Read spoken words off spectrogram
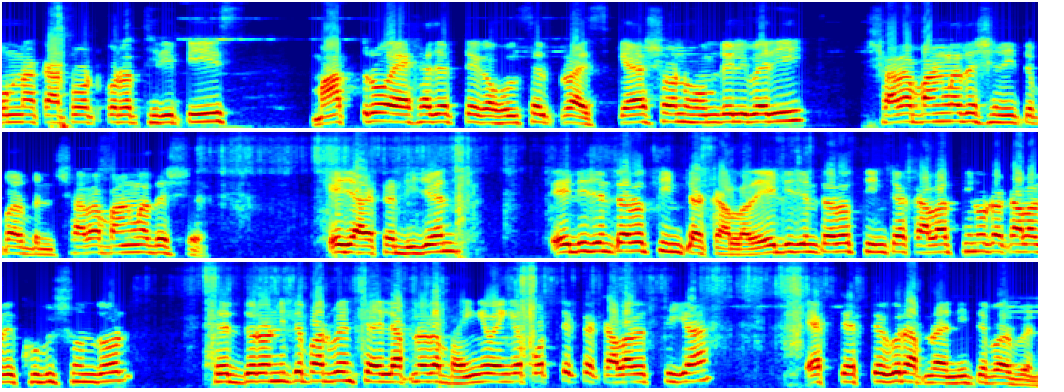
ওন্না কাটওয়ার্ট করা থ্রি পিস, মাত্র এক হাজার টাকা wholesale price. Cash on home delivery সারা বাংলাদেশে নিতে পারবেন, সারা বাংলাদেশে। এই যে একটা ডিজাইন, এই ডিজাইনটারও তিনটা কালার, এই ডিজাইনটারও তিনটা কালার, তিনোটা কালারে খুবই সুন্দর। সেট ধরে নিতে পারবেন, চাইলে আপনারা ভাঙ্গে ভাঙ্গে প্রত্যেকটা কালারের থেকে একটা একটা করে আপনারা নিতে পারবেন।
